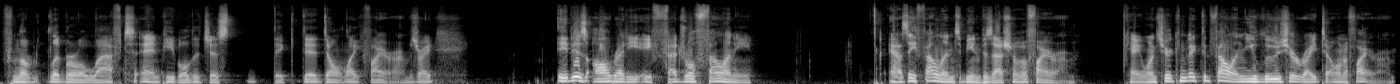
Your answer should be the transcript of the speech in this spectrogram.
from the liberal left and people that just they, they don't like firearms, right? It is already a federal felony as a felon to be in possession of a firearm. Okay, once you're a convicted felon, you lose your right to own a firearm.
